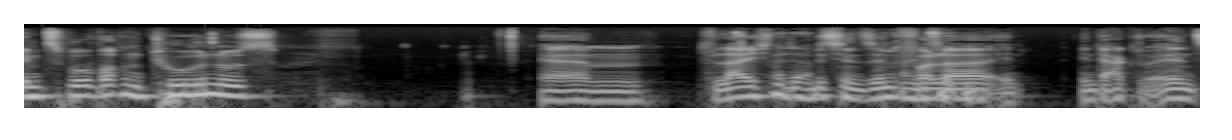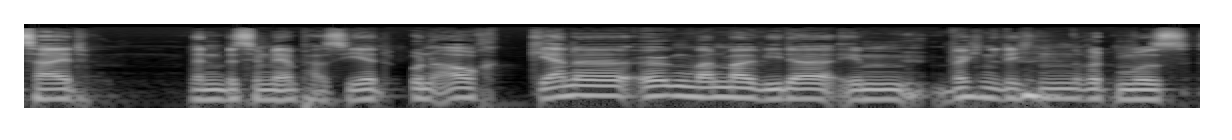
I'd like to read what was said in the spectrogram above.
im zwei Wochen Turnus ähm, vielleicht ein bisschen sinnvoller in, in der aktuellen Zeit, wenn ein bisschen mehr passiert und auch gerne irgendwann mal wieder im wöchentlichen Rhythmus,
